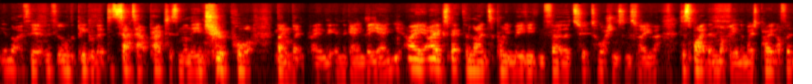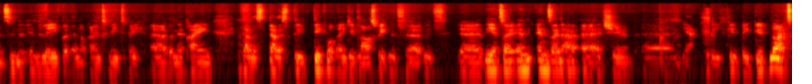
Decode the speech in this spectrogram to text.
not if, if, all the people that sat out practicing on the injury report don't, don't play in the, in the game. But yeah, I, I, expect the line to probably move even further to, to Washington's favour, despite them not being the most potent offense in the in the league. But they're not going to need to be uh, when they're playing. Dallas Dallas did, did what they did last week with with the end zone, end, zone Ed Sheeran. Um, yeah, could be could be good night.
